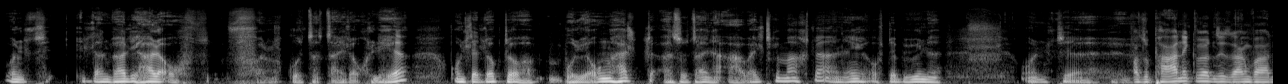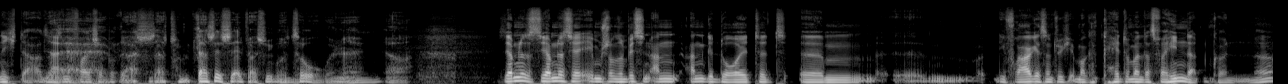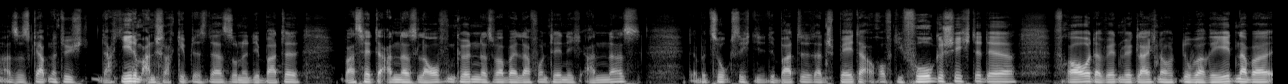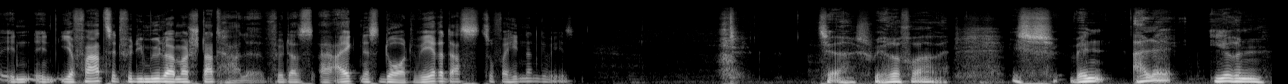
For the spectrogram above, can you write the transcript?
Und dann war die Halle auch von kurzer Zeit auch leer. Und der Dr. Bouillon hat also seine Arbeit gemacht da ne, auf der Bühne. Und, äh, also Panik, würden Sie sagen, war nicht da. Also das ist ein falscher Bericht. Das, das, das ist etwas überzogen. Ne? Ja. Sie haben das, Sie haben das ja eben schon so ein bisschen an, angedeutet. Ähm, äh, die Frage ist natürlich immer, hätte man das verhindern können? Ne? Also es gab natürlich, nach jedem Anschlag gibt es da so eine Debatte, was hätte anders laufen können. Das war bei Lafontaine nicht anders. Da bezog sich die Debatte dann später auch auf die Vorgeschichte der Frau. Da werden wir gleich noch drüber reden. Aber in, in Ihr Fazit für die Mülheimer Stadthalle, für das Ereignis dort, wäre das zu verhindern gewesen? Tja, schwere Frage. Ich, wenn alle ihren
